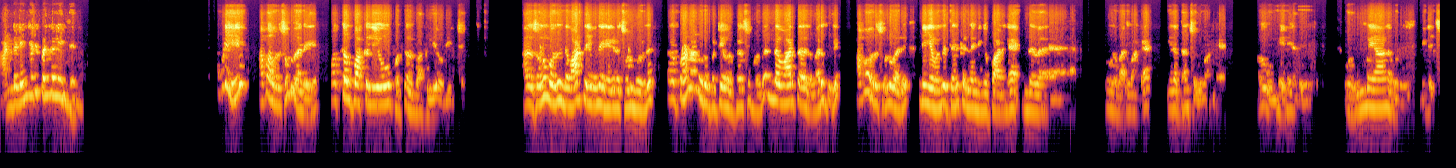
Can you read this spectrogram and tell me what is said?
ஆண்களையும் சரி பெண்களையும் சரி. அப்படி அப்ப அவர் சொல்லுவாரு பத்தல் பாக்கலையோ பத்தல் பாக்கலையோ அப்படின்னு சொல்லி. அதை சொல்லும்போது இந்த வார்த்தையை வந்து எங்ககிட்ட சொல்லும்போது புறநானூரை பற்றி அவர் பேசும்போது இந்த வார்த்தை அதுல வருது. அப்போ அவர் சொல்லுவாரு நீங்க வந்து தெருக்கல்ல நீங்க பாருங்க இந்த இவங்க வருவாங்க இதைத்தான் சொல்லுவாங்க. அது உண்மையிலே அது ஒரு உண்மையான ஒரு நிகழ்ச்சி.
